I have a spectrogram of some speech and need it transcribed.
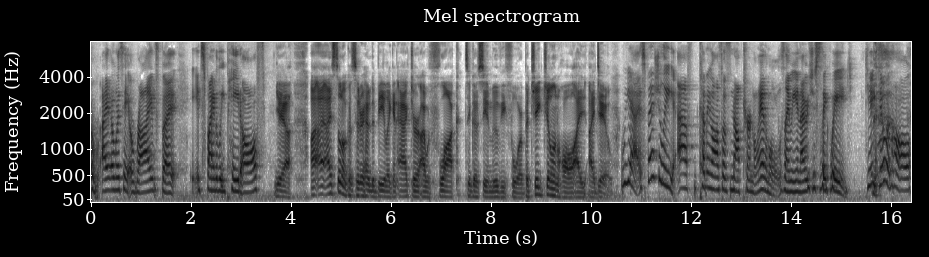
I don't want to say arrived, but it's finally paid off. yeah, I, I- I still don't consider him to be like an actor I would flock to go see a movie for, but Jake Gyllenhaal, I, I do. Well, yeah, especially af- coming off of Nocturnal Animals. I mean, I was just like, wait, Jake Gyllenhaal,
